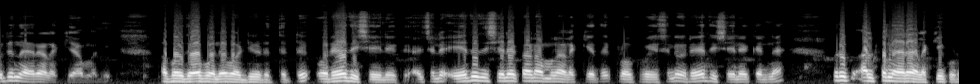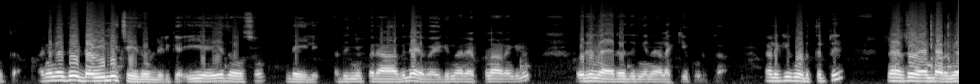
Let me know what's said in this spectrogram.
ഒരു നേരം ഇളക്കിയാൽ മതി. അപ്പൊ ഇതേപോലെ വടി എടുത്തിട്ട് ഒരേ ദിശയിലേക്ക് ആക്ച്വലി ഏത് ദിശയിലേക്കാണ് നമ്മൾ ഇളക്കിയത്? ക്ലോക്ക് വൈസിൽ ഒരേ ദിശയിലേക്ക് തന്നെ ഒരു അല്പനേരം ഇളക്കി കൊടുക്കുക അങ്ങനെ ഇത് ഡെയിലി ചെയ്തുകൊണ്ടിരിക്കുക ഈ ഏഴ് ദിവസവും ഡെയിലി. അത് ഇനിയിപ്പോൾ രാവിലെ വൈകുന്നേരം എപ്പോഴാണെങ്കിലും ഒരു നേരം ഇതിങ്ങനെ ഇളക്കി കൊടുക്കുക ഇളക്കി കൊടുത്തിട്ട് നേരത്തെ ഞാൻ പറഞ്ഞ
